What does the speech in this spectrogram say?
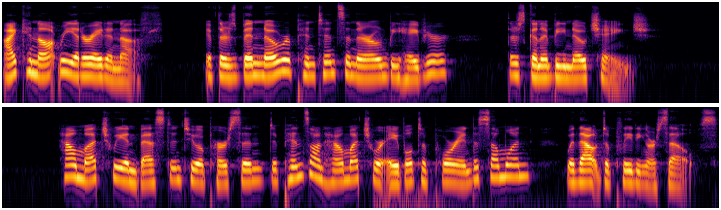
I cannot reiterate enough if there's been no repentance in their own behavior, there's going to be no change. How much we invest into a person depends on how much we're able to pour into someone without depleting ourselves.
